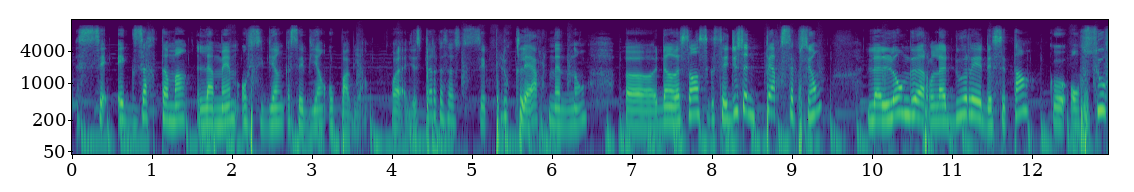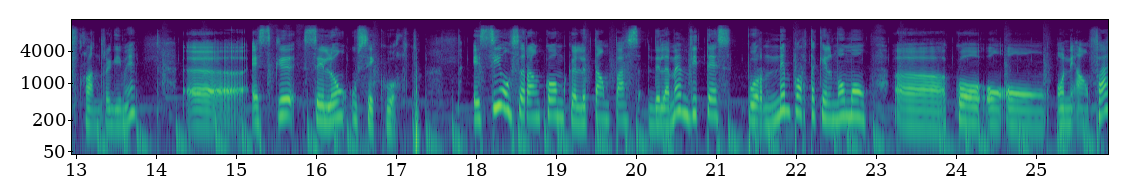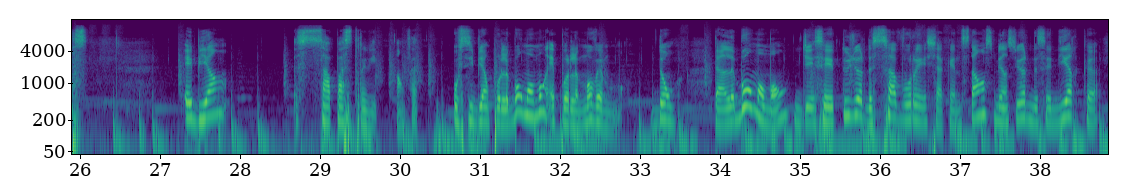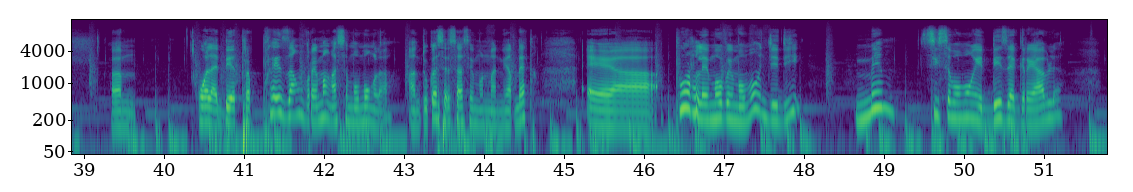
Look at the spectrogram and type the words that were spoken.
c'est exactement la même, aussi bien que c'est bien ou pas bien. Voilà, j'espère que ça c'est plus clair maintenant, euh, dans le sens que c'est juste une perception, la longueur, la durée de ce temps qu'on souffre, entre guillemets, euh, est-ce que c'est long ou c'est court? Et si on se rend compte que le temps passe de la même vitesse pour n'importe quel moment euh, qu'on on est en face, eh bien, ça passe très vite en fait. Aussi bien pour le bon moment et pour le mauvais moment. Donc, dans le bon moment, j'essaie toujours de savourer chaque instance, bien sûr, de se dire que, euh, voilà, d'être présent vraiment à ce moment-là. En tout cas, c'est ça, c'est mon manière d'être. Et euh, pour les mauvais moments, je dis, même si ce moment est désagréable,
